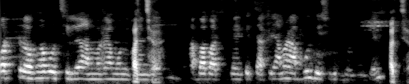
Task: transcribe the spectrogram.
অর্থের অভাবও ছিল আমরা মনে আচ্ছা। যে বাবা ব্যাংকে চাকরি আমার আব্বুই বেশি উদ্যোগ নিতেন। আচ্ছা।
